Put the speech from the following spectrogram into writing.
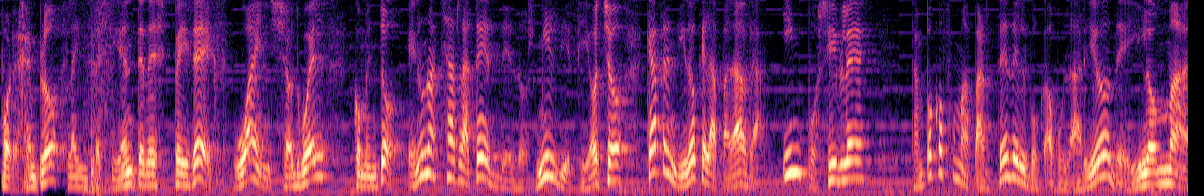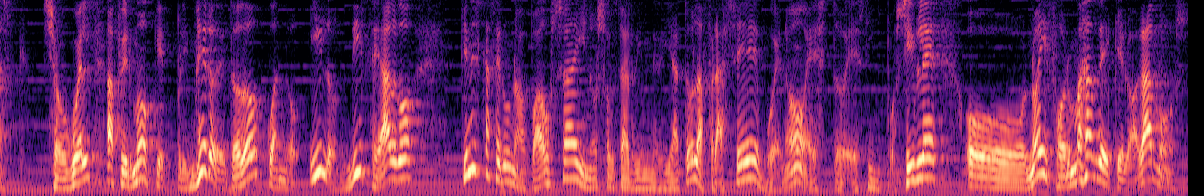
Por ejemplo, la impresidente de SpaceX, Wayne Shotwell, comentó en una charla TED de 2018 que ha aprendido que la palabra imposible tampoco forma parte del vocabulario de Elon Musk. Shotwell afirmó que, primero de todo, cuando Elon dice algo, tienes que hacer una pausa y no soltar de inmediato la frase, bueno, esto es imposible o no hay forma de que lo hagamos.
